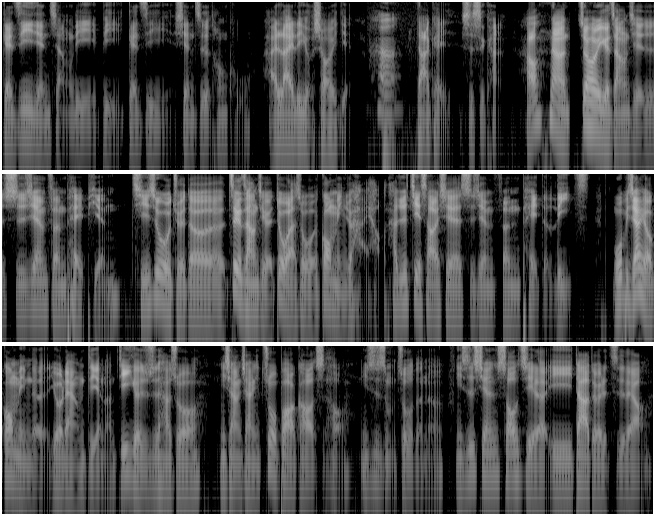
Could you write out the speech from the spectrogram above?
给自己一点奖励，比给自己限制的痛苦还来的有效一点。大家可以试试看。好，那最后一个章节就是时间分配篇。其实我觉得这个章节对我来说，我的共鸣就还好。他就介绍一些时间分配的例子。我比较有共鸣的有两点呢。第一个就是他说，你想一下，你做报告的时候你是怎么做的呢？你是先收集了一大堆的资料。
